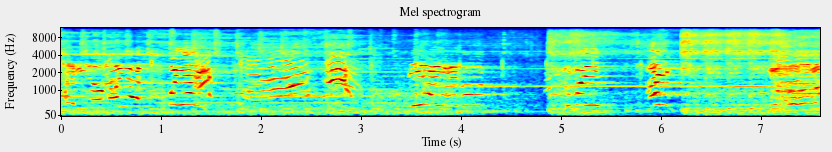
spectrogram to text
二人の思いはここにある未来永劫ここにあり。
